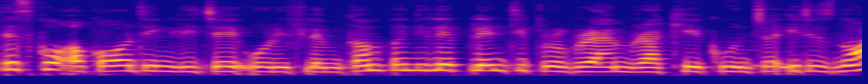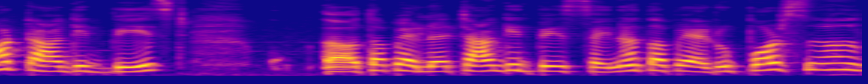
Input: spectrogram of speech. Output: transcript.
त्यसको अकर्डिङली चाहिँ ओरिफ्लेम कम्पनीले प्लेन्टी प्रोग्राम राखिएको हुन्छ। It is not target based तपाईँहरूलाई टार्गेट बेस छैन। तपाईँहरू पर्सनल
